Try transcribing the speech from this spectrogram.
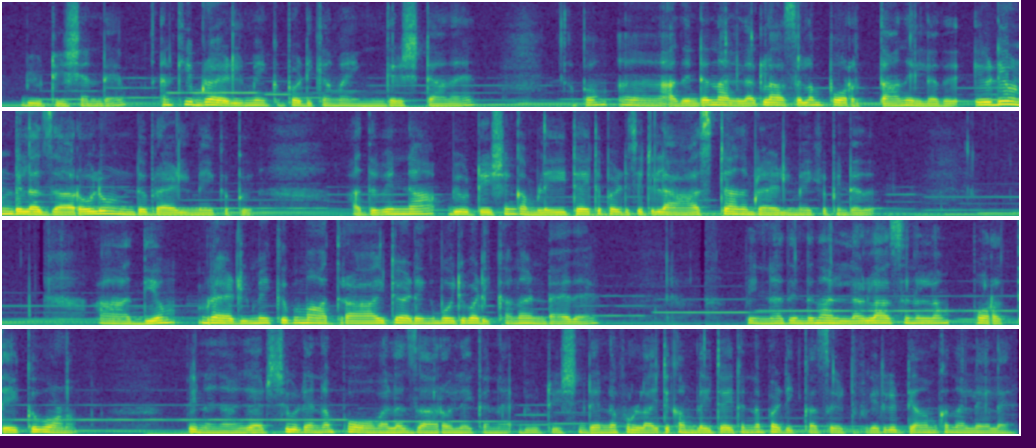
ബ്യൂട്ടീഷ്യന്റെ എനിക്ക് ഈ ബ്രൈഡൽ മേക്കപ്പ് പഠിക്കാൻ ഭയങ്കര ഇഷ്ടമാണ് അപ്പം അതിന്റെ നല്ല ക്ലാസ്സെല്ലാം പുറത്താന്നുള്ളത് എവിടെ ഉണ്ട് ലസാറോലും ഉണ്ട് ബ്രൈഡൽ മേക്കപ്പ്. അത് പിന്നെ ബ്യൂട്ടീഷ്യൻ കംപ്ലീറ്റ് ആയിട്ട് പഠിച്ചിട്ട് ലാസ്റ്റാണ് ബ്രൈഡൽ മേക്കപ്പിന്റെത്. ആദ്യം ബ്രൈഡൽ മേക്കപ്പ് മാത്രമായിട്ട് എവിടെയെങ്കിലും പോയിട്ട് പഠിക്കാനാണ് ഉണ്ടായതേ. പിന്നെ അതിന്റെ നല്ല ക്ലാസ്സിനെല്ലാം പുറത്തേക്ക് പോകണം. പിന്നെ ഞാൻ വിചാരിച്ചു ഇവിടെ തന്നെ പോവാം ലസാറോയിലേക്ക് തന്നെ. ബ്യൂട്ടീഷ്യന്റെ തന്നെ ഫുള്ളായിട്ട് കംപ്ലീറ്റ് ആയിട്ട് തന്നെ പഠിക്കാം. സർട്ടിഫിക്കറ്റ് കിട്ടിയാൽ നമുക്ക് നല്ലതല്ലേ?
